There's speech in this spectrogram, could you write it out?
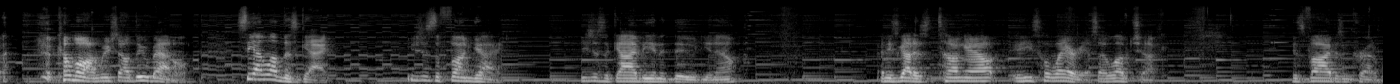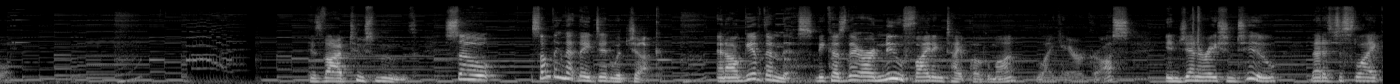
Come on, we shall do battle. See, I love this guy. He's just a fun guy. He's just a guy being a dude, you know? And he's got his tongue out. He's hilarious. I love Chuck. His vibe is incredible. His vibe too smooth. So, something that they did with Chuck, and I'll give them this, because there are new fighting type Pokemon, like Heracross, in Generation 2, that is just like,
